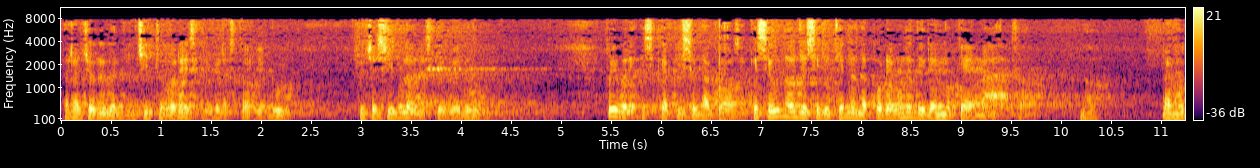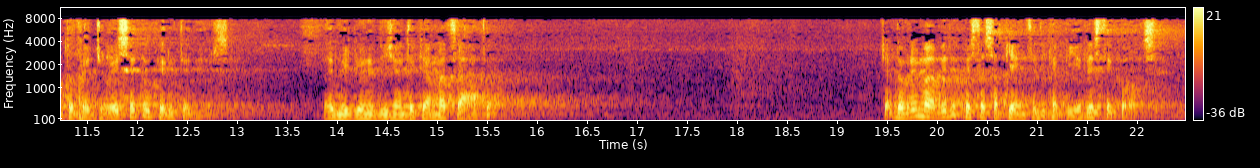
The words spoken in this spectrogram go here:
La ragione del vincitore scrive la storia lui, successivo la riscrive lui. Poi vorrei che si capisse una cosa, che se uno oggi si ritiene Napoleone diremmo che è matto, no? Ma è molto peggio esserlo che ritenersi. È milioni di gente che ha ammazzato. Cioè dovremmo avere questa sapienza di capire queste cose.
